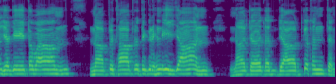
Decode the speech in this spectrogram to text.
यजेत वाम न पृथा प्रतिगृहणी जान, न च कथंचन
